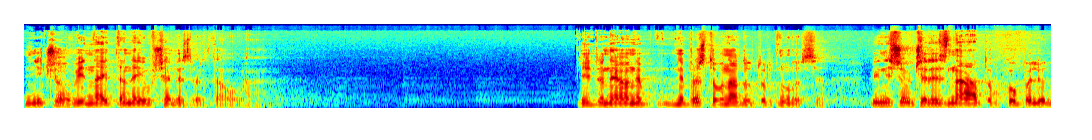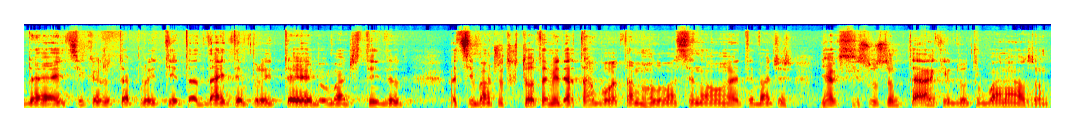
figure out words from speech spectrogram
Нічого, він навіть на неї взагалі не звертав уваги. І до нього не, не просто вона доторкнулася. Він йшов через натовп, купа людей. Ці кажуть, та пройти, та дайте пройти, бо бачите, йдуть. А ці бачать, хто там іде, та бо там голова синагога, і ти бачиш, як з Ісусом, так ідуть два разом.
